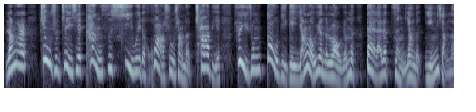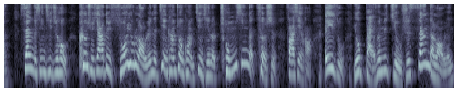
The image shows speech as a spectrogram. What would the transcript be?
然而，就是这些看似细微的话术上的差别，最终到底给养老院的老人们带来了怎样的影响呢？三个星期之后，科学家对所有老人的健康状况进行了重新的测试，发现哈，A 组有百分之九十三的老人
